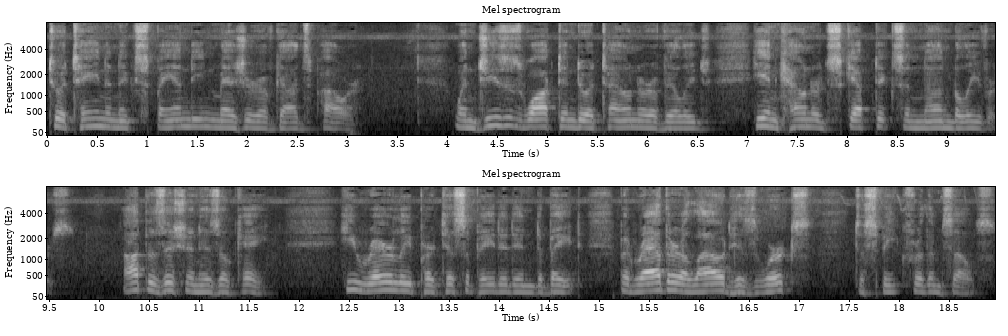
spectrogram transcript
to attain an expanding measure of God's power? When Jesus walked into a town or a village, he encountered skeptics and non believers. Opposition is okay. He rarely participated in debate, but rather allowed his works to speak for themselves.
